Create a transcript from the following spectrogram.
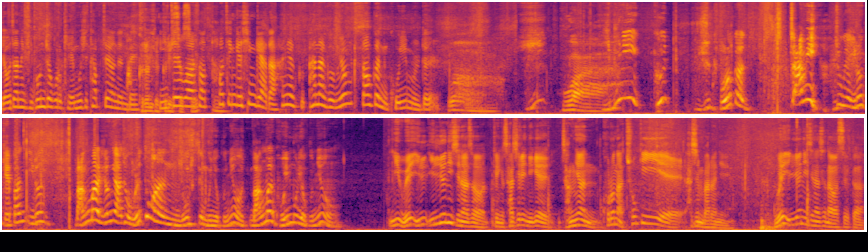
여자는 기본적으로 개무시 탑재였는데 그런 댓글이 이제 있었어요 와서 터진 게 신기하다. 하나, 하나금융 썩은 고인물들. 와. 이 우와 이분이 그 유- 뭐랄까 짬이 아주 그냥 이런 개판 이런 막말 이런 게 아주 오랫동안 농축된 분이었군요. 막말 고인물이었군요. 이왜 1년이 지나서 그러니까 사실은 이게 작년 코로나 초기에 하신 발언이에요 왜 1년이 지나서 나왔을까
